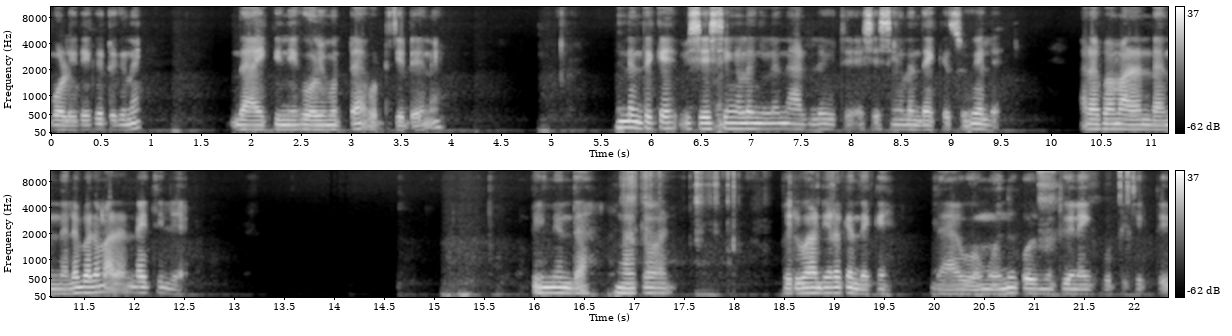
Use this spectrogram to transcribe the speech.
ബോളിലേക്ക് ഇതായി ഇതായിക്കിഞ്ഞ് കോഴിമുട്ട പൊട്ടിച്ചിട്ട് പിന്നെ എന്തൊക്കെ വിശേഷങ്ങൾ നിങ്ങളുടെ നാട്ടിലെ വിശേഷങ്ങൾ എന്തൊക്കെ? സുഖമല്ലേ അവിടെ ഇപ്പം മഴ ഉണ്ടായി ഇന്നലെ ഇവിടെ മഴ ഉണ്ടായിട്ടില്ല പിന്നെന്താ? നിങ്ങൾക്ക് പരിപാടികളൊക്കെ എന്തൊക്കെ? ഇതാവോ മൂന്ന് കോഴിമുട്ടിനായി പൊട്ടിച്ചിട്ട്.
